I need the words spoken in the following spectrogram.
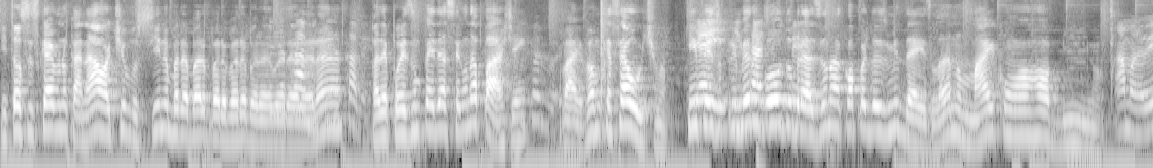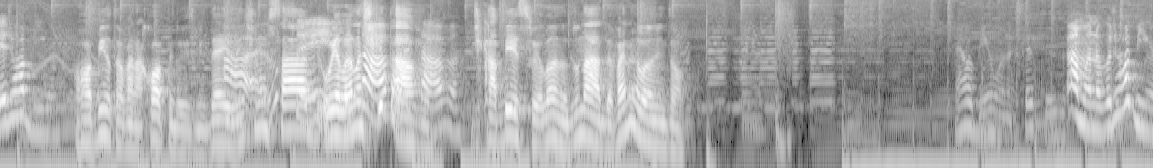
Então se inscreve no canal, ativa o sino, barabara, barabara, barabara, pra depois não perder a segunda parte, hein? Vai, vamos que essa é a última. Quem E fez aí, o primeiro acha gol do fez? Brasil na Copa de 2010? Lano, Maicon ou Robinho? Ah, mano, eu ia de Robinho. O Robinho tava na Copa em 2010? a Ah, gente não eu sabe. sei, o Elano acho que tava, tava. De cabeça o Elano? Do nada. Vai no Elano então. É Robinho. Ah, mano, eu vou de Robinho.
